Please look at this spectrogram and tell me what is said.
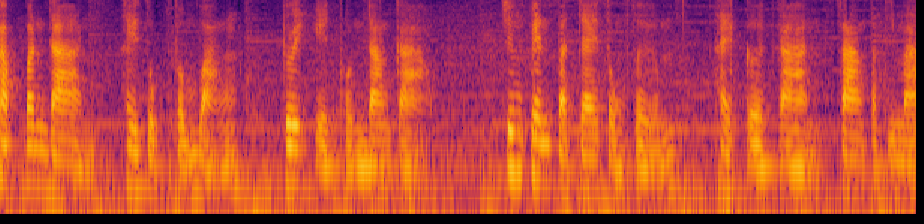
กับบันดาลให้สุขสมหวังด้วยเหตุผลดังกล่าว จึงเป็นปัจจัยส่งเสริมให้เกิดการสร้างประติมา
